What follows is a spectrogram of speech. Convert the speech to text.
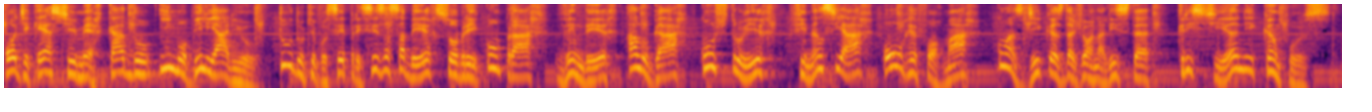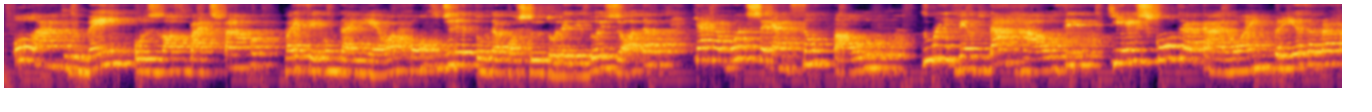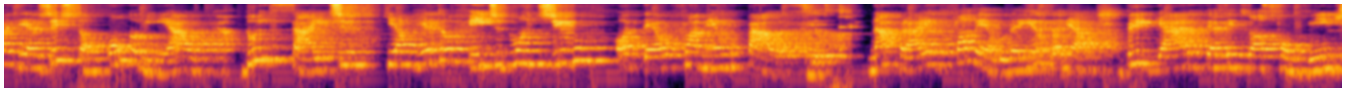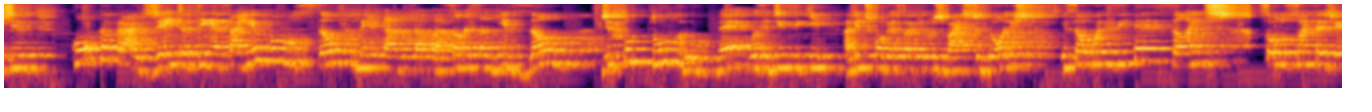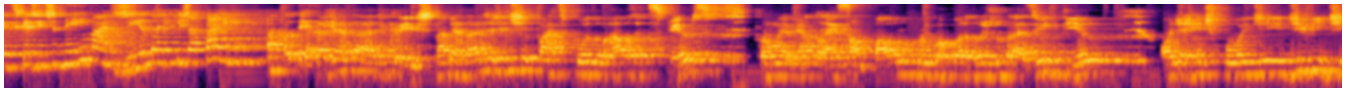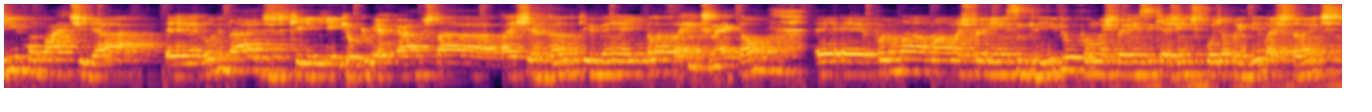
Podcast Mercado Imobiliário. Tudo o que você precisa saber sobre comprar, vender, alugar, construir, financiar ou reformar com as dicas da jornalista Cristiane Campos. Olá, tudo bem? Hoje nosso bate-papo vai ser com Daniel Afonso, diretor da construtora D2J, que acabou de chegar de São Paulo do evento da House, que eles contrataram a empresa para fazer a gestão condominial do Insight, que é um retrofit do antigo Hotel Flamengo Palace, na Praia do Flamengo, não é isso, Daniel? Obrigada por ter aceito o nosso convite. Conta pra gente assim essa revolução que o mercado está passando, essa visão de futuro, né? Você disse que a gente conversou aqui nos bastidores e são coisas interessantes, soluções às vezes que a gente nem imagina e que já está. É verdade, Cris. Na verdade, a gente participou do House Experience, foi um evento lá em São Paulo com incorporadores do Brasil inteiro, onde a gente pôde dividir compartilhar é, novidades que, que, que, o mercado está, está enxergando que vem aí pela frente. Né? Então, é, é, foi uma, uma, uma experiência incrível, foi uma experiência que a gente pôde aprender bastante.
